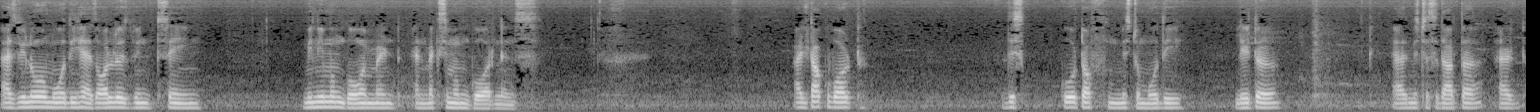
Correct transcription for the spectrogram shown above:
As we know, Modi has always been saying minimum government and maximum governance. I'll talk about this quote of Mr. Modi later as Mr. Siddhartha had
